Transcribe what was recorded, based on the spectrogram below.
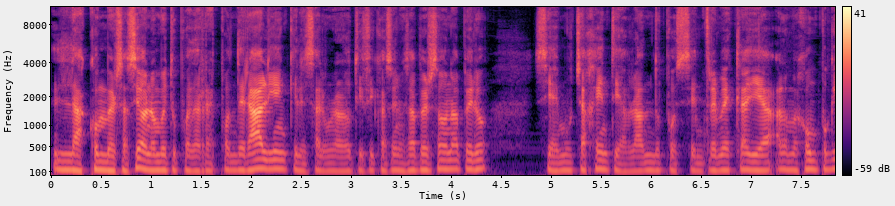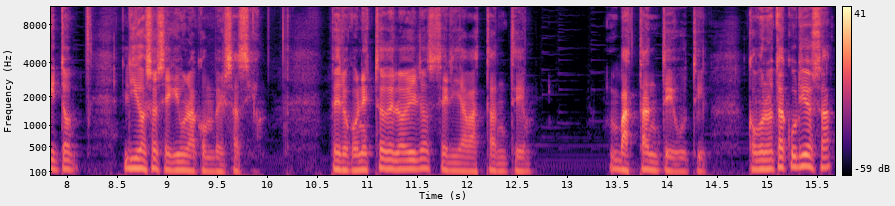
las conversaciones. Hombre, tú puedes responder a alguien que le sale una notificación a esa persona, pero si hay mucha gente hablando, pues se entremezcla y a, lo mejor un poquito lioso seguir una conversación. Pero con esto de los hilos sería bastante, bastante útil. Como nota curiosa,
